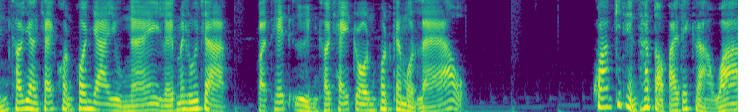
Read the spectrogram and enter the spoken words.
รเขายังใช้คนพ่นยาอยู่ไง เลยไม่รู้จักประเทศอื่นเขาใช้โดรนพ่นกันหมดแล้ว ความคิดเห็นท่านต่อไปได้กล่าวว่า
